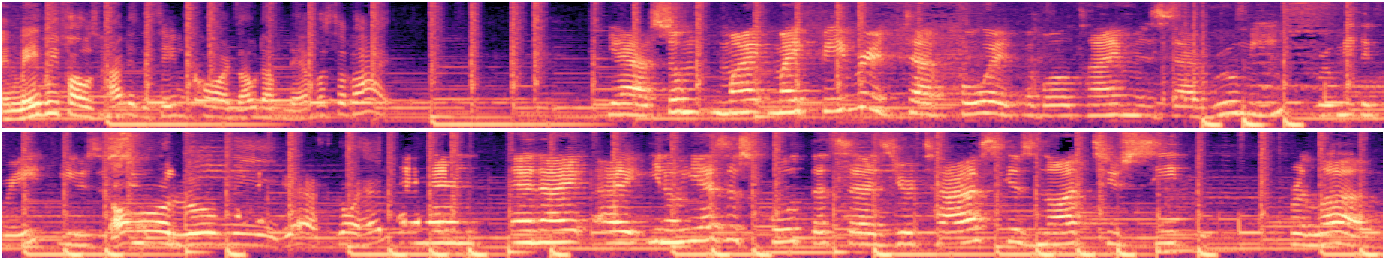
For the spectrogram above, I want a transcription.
And maybe if I was handed the same cards, I would have never survived. Yeah. So my my favorite uh, poet of all time is uh, Rumi, Rumi the Great. He was a Oh, Sufi Rumi. Yes, go ahead. and and I, I you know he has this quote that says your task is not to seek for love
